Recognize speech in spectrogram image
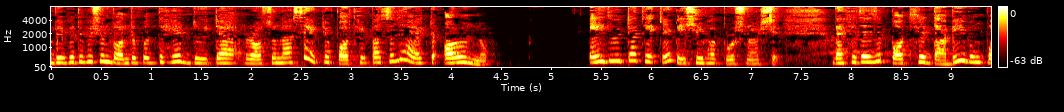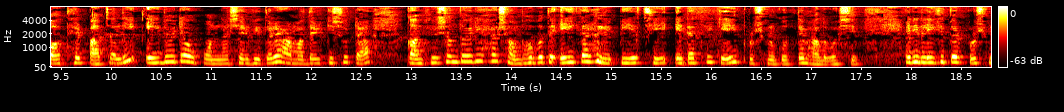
বিভূতিভূষণ বন্দ্যোপাধ্যায়ের দুইটা রচনা আছে, একটা পথের পাঁচালী আর একটা অরণ্য। এই দুইটা থেকে বেশিরভাগ প্রশ্ন আসে। দেখা যায় যে পথের দাবি এবং পথের পাঁচালী এই দুইটা উপন্যাসের ভিতরে আমাদের কিছুটা কনফিউশন তৈরি হয়। সম্ভবত এই কারণে পিএসসি এটা থেকেই প্রশ্ন করতে ভালোবাসি। এটি লিখিত প্রশ্ন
